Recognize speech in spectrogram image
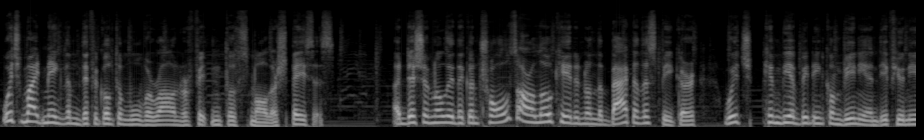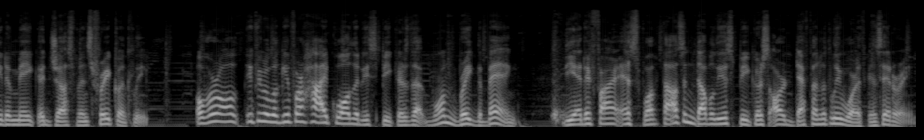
which might make them difficult to move around or fit into smaller spaces. Additionally, the controls are located on the back of the speaker, which can be a bit inconvenient if you need to make adjustments frequently. Overall, if you're looking for high quality speakers that won't break the bank, the Edifier S1000W speakers are definitely worth considering.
